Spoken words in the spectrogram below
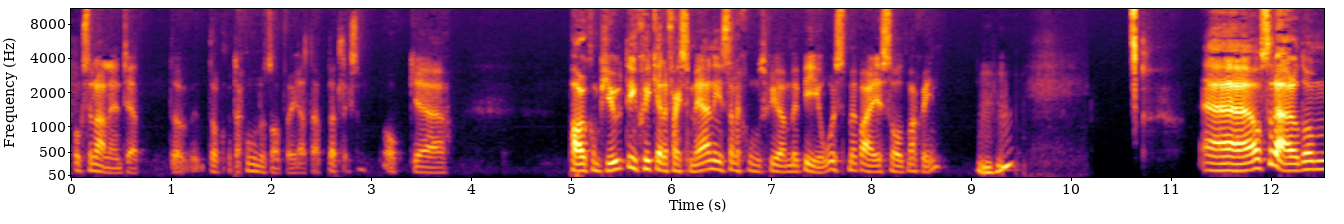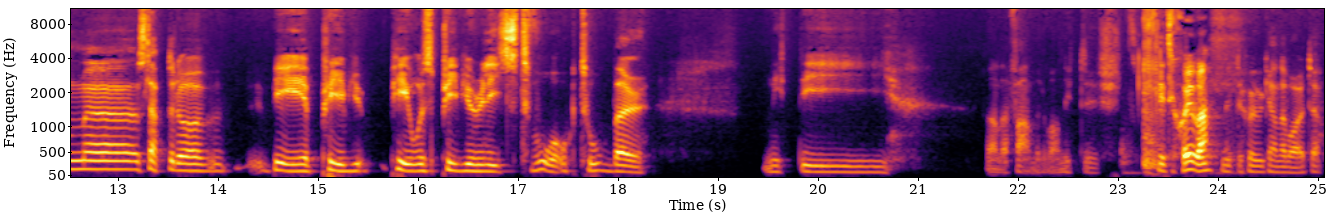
Också en anledning till att dokumentation och sånt var helt öppet liksom. Och eh, Power Computing skickade faktiskt med en installationsskiva med BOS med varje såld maskin. Mm -hmm. Eh, och sådär, och de eh, släppte då BE Preview, POS Preview Release 2, oktober 90... Ja, när fan det var, 90, 97 va? 97 kan det ha varit ja.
